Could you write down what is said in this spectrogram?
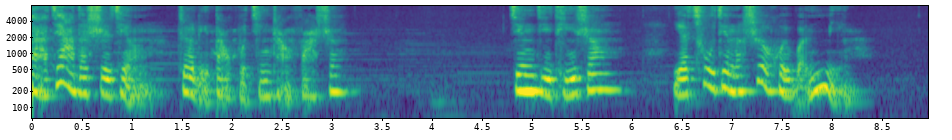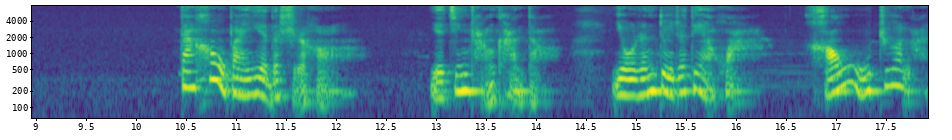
打架的事情，这里倒不经常发生。经济提升也促进了社会文明，但后半夜的时候，也经常看到有人对着电话毫无遮拦，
